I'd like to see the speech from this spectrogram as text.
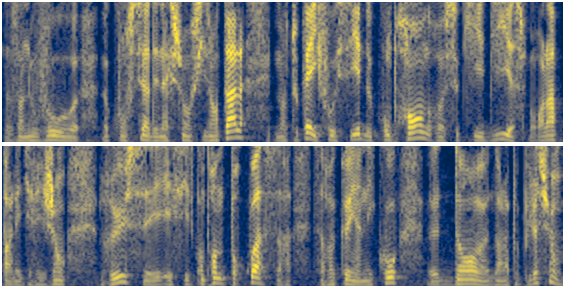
dans un nouveau euh, concert des nations occidentales. Mais en tout cas, il faut essayer de comprendre ce qui est dit à ce moment-là par les dirigeants russes et essayer de comprendre pourquoi ça, ça recueille un écho euh, dans dans la population.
